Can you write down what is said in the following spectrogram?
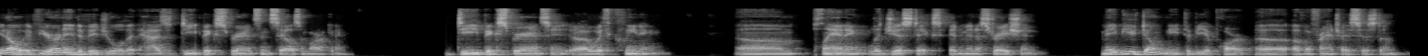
you know if you're an individual that has deep experience in sales and marketing deep experience in, uh, with cleaning um, planning logistics administration maybe you don't need to be a part uh, of a franchise system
